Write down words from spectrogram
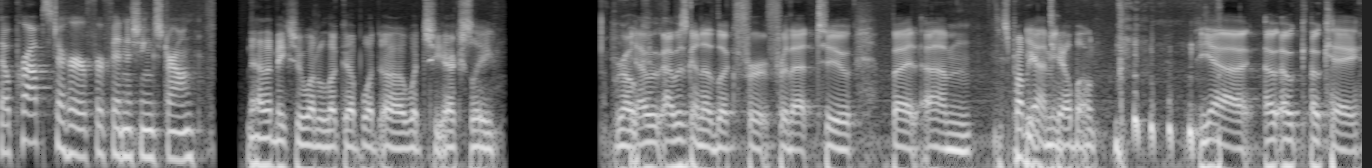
So props to her for finishing strong. Now that makes you want to look up what uh, what she actually broke. Yeah, I, w- I was gonna look for for that too, but um, it's probably yeah, a I mean- tailbone. yeah, o- o- okay,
